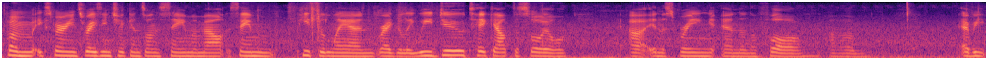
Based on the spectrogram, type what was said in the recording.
from experience raising chickens on the same amount, same piece of land regularly, we do take out the soil uh, in the spring and in the fall, um, every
